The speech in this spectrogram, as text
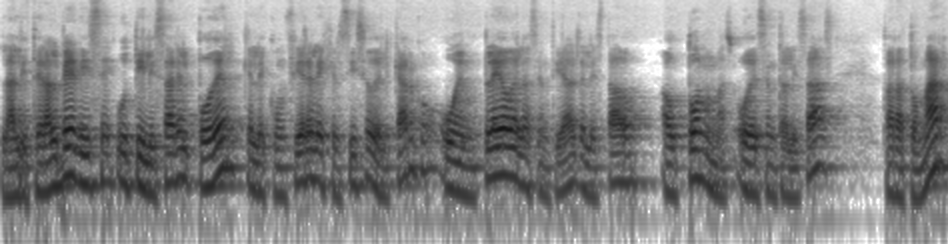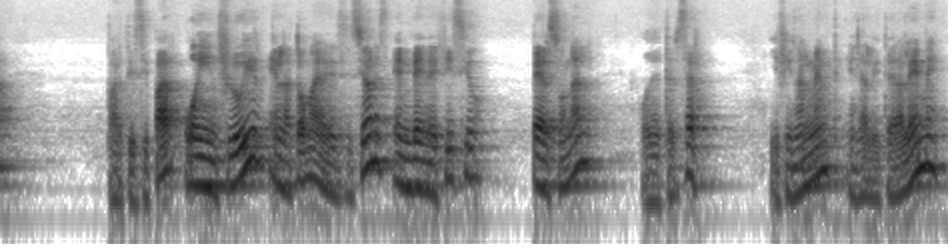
La literal B dice utilizar el poder que le confiere el ejercicio del cargo o empleo de las entidades del Estado autónomas o descentralizadas para tomar, participar o influir en la toma de decisiones en beneficio personal o de tercero. Y finalmente, en la literal M,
